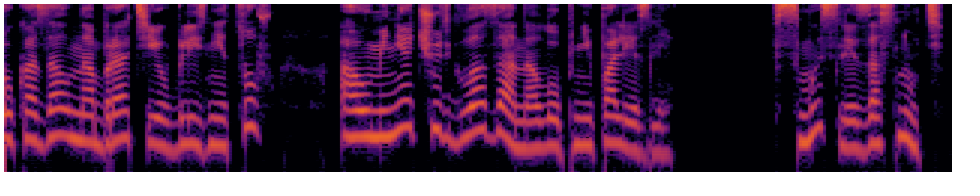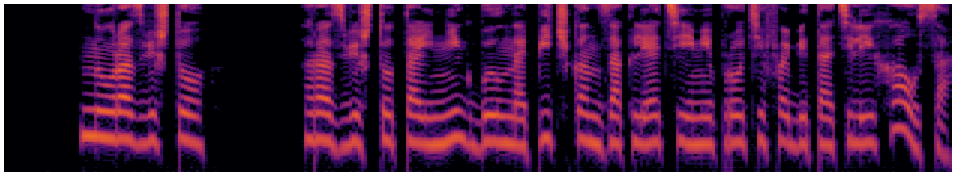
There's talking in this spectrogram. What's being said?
указал на братьев-близнецов, а у меня чуть глаза на лоб не полезли. В смысле заснуть? Ну, разве что... Разве что тайник был напичкан заклятиями против обитателей хаоса.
